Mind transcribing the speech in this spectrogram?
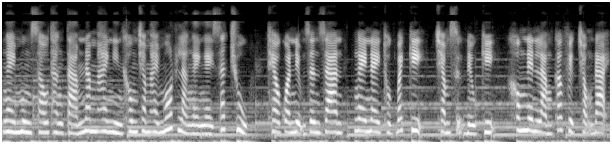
Ngày mùng 6 tháng 8 năm 2021 là ngày ngày sát chủ, theo quan niệm dân gian, ngày này thuộc bách kỵ, trăm sự đều kỵ, không nên làm các việc trọng đại,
